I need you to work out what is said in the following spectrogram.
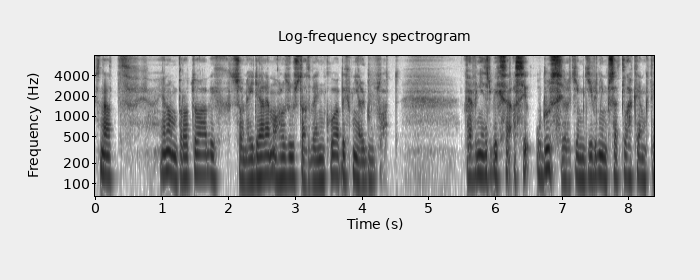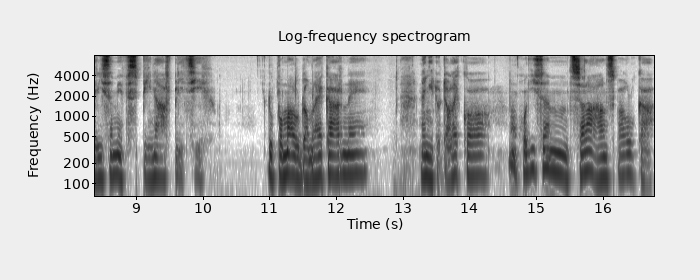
Snad jenom proto, abych co nejdéle mohl zůstat venku, abych měl důvod. Vevnitř bych se asi udusil tím divným přetlakem, který se mi vzpíná v plících. Jdu pomalu do mlékárny, není to daleko, no, chodí sem celá Hanspaulka.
